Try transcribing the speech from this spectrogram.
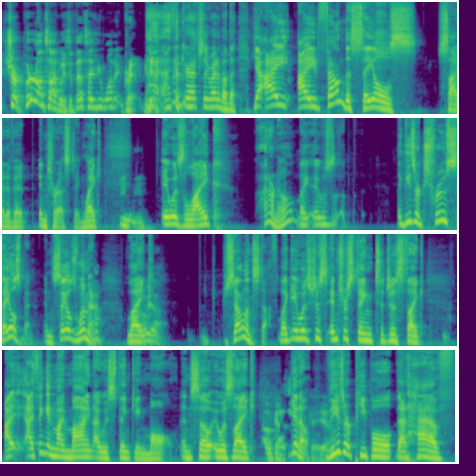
sure. Put it on sideways if that's how you want it. Great. I I think you're actually right about that. Yeah, I I found the sales side of it interesting. Like Mm-hmm. it was like I don't know, like it was like these are true salesmen and saleswomen. Yeah. Like Oh yeah. selling stuff. Like it was just interesting to just like I I think in my mind I was thinking mall. And so it was like Oh, gotcha. you know, Okay, yeah. these are people that have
